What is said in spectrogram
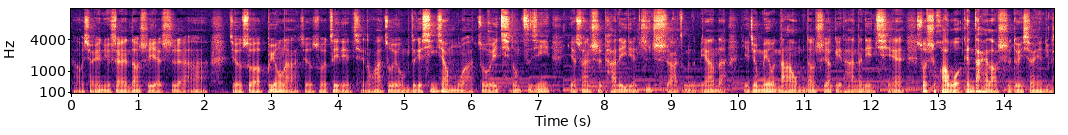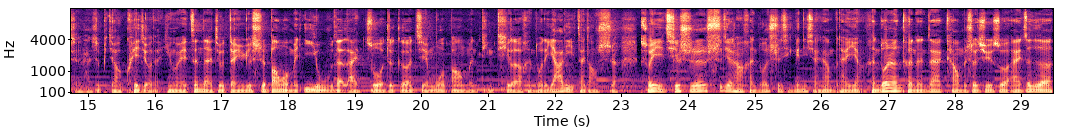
然后小燕女神当时也是啊，就是说不用了，就是说这点钱的话，作为我们这个新项目啊，作为启动资金，也算是他的一点支持啊，怎么怎么样的，也就没有拿我们当时要给他那点钱。说实话，我跟大海老师对小燕女神还是比较愧疚的，因为真的就等于是帮我们义务的来做这个节目，帮我们顶替了很多的压力在当时。所以其实世界上很。很多事情跟你想象不太一样，很多人可能在看我们社区说，哎，这个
